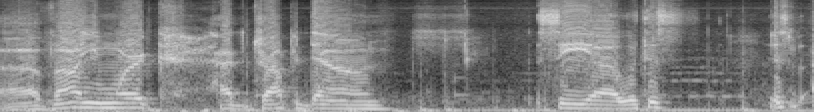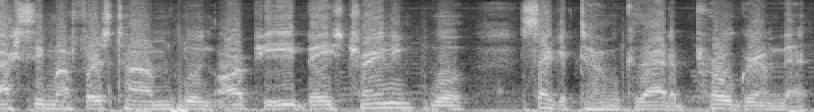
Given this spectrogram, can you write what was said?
uh, volume work. Had to drop it down. See, uh, with this, this is actually my first time doing RPE based training. Well, second time because I had a program that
